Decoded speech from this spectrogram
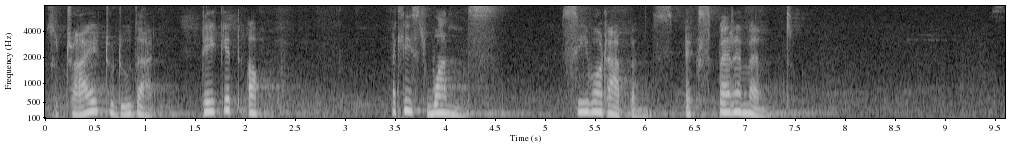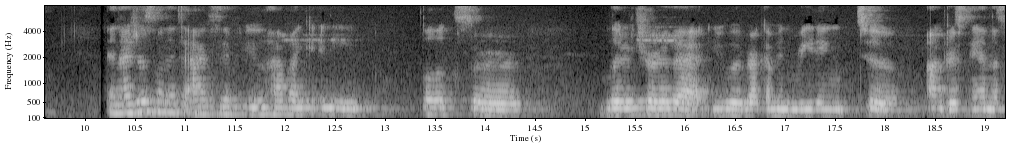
So try to do that. Take it up at least once. See what happens. Experiment. And I just wanted to ask if you have like any books or literature that you would recommend reading to understand this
